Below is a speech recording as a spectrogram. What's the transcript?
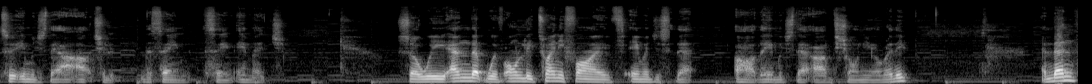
two images that are actually the same same image. So we end up with only 25 images that are the image that I've shown you already. And then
